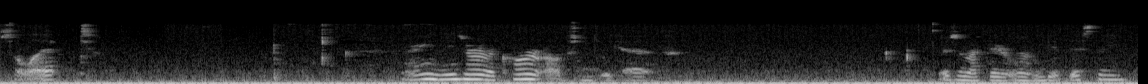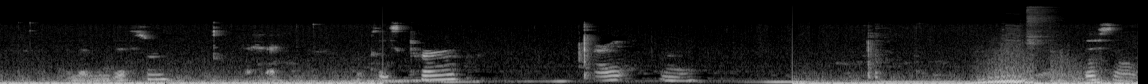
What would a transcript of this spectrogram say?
Select. Alright, these are the car options we have. This is my favorite one. We get this thing, and then this one. Replace current. Alright. Hmm. this thing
